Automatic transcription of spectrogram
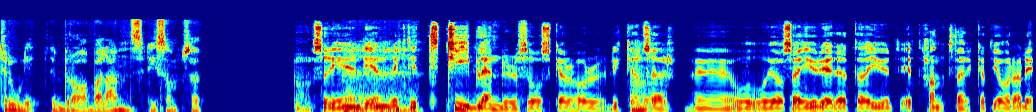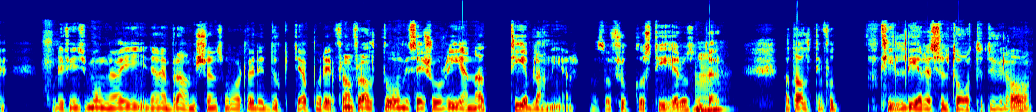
otroligt bra balans liksom. Så, att, ja, så det är, det är en äh, riktigt T-blender, så Oskar har lyckats här. Eh, och, och, jag säger ju det, detta är ju ett, ett hantverk att göra det. Och det finns ju många i den här branschen som har varit väldigt duktiga på det. Framförallt då om vi säger så rena teblandningar, alltså frukostteer och sånt mm. där. Att alltid få till det resultatet du vill ha.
